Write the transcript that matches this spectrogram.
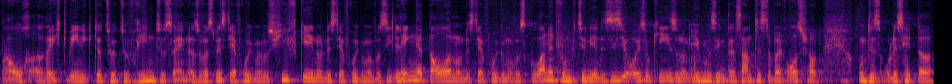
brauche recht wenig dazu, zufrieden zu sein. Also was es darf ruhig mal was schief gehen und es darf ruhig mal was länger dauern und es darf ruhig mal was gar nicht funktionieren. Das ist ja alles okay, solange irgendwas Interessantes dabei rausschaut. Und das alles hätte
